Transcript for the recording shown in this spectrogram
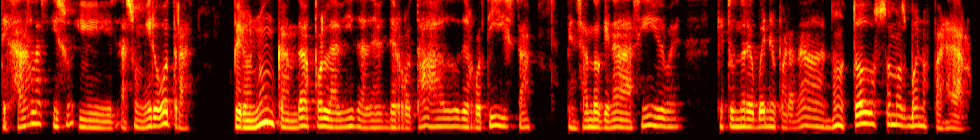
dejarlas y, asumir otras, pero nunca andar por la vida derrotado, derrotista, pensando que nada sirve, que tú no eres bueno para nada. No, todos somos buenos para algo.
